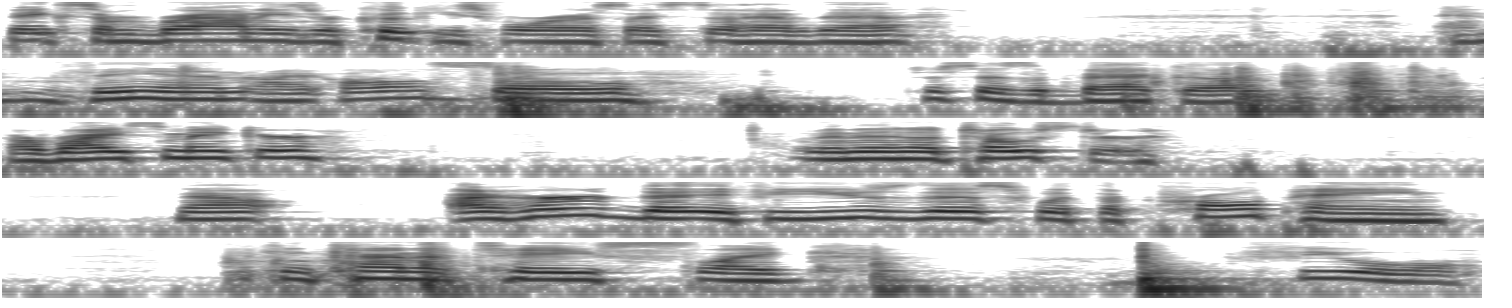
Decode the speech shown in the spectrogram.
bake some brownies or cookies for us. I still have that. And then I also, just as a backup, a rice maker and then a toaster. Now, I heard that if you use this with the propane, it can kind of taste like fuel.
